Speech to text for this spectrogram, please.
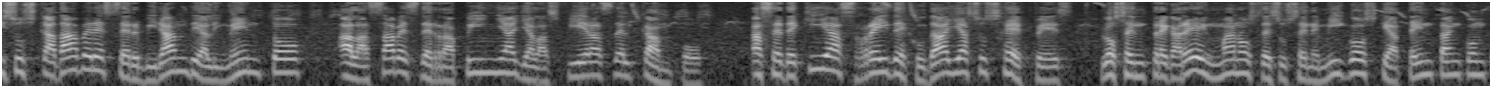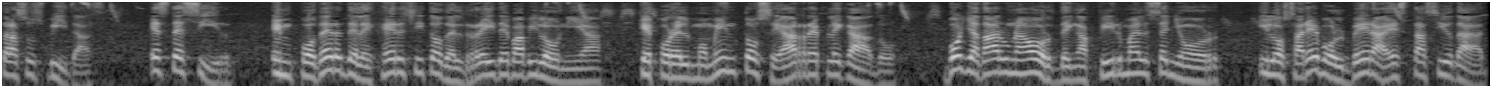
y sus cadáveres servirán de alimento a las aves de rapiña y a las fieras del campo a Sedequías, rey de Judá y a sus jefes, los entregaré en manos de sus enemigos que atentan contra sus vidas, es decir, en poder del ejército del rey de Babilonia, que por el momento se ha replegado. Voy a dar una orden, afirma el Señor, y los haré volver a esta ciudad.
